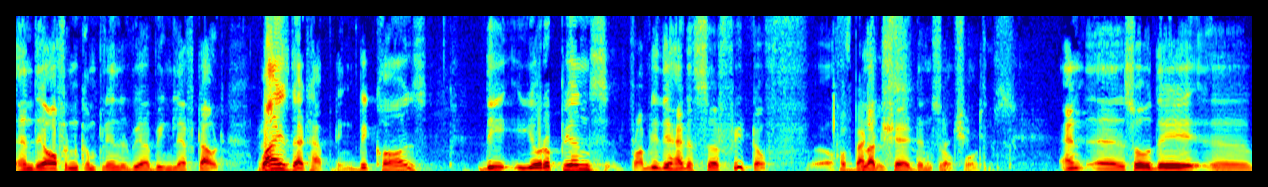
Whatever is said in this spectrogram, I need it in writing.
and they often complain that we are being left out. Right. Why is that happening? Because the Europeans probably they had a surfeit of, of, of bloodshed and so forth, yes. and uh, so they uh,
